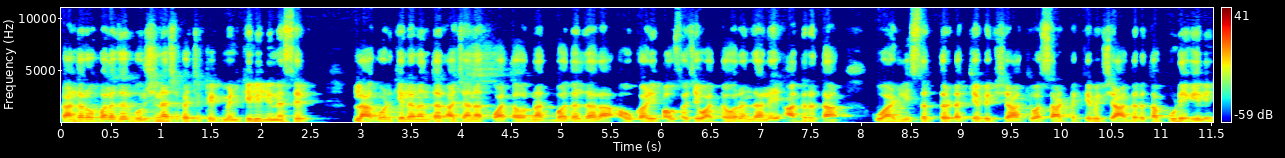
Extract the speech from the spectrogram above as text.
कांदा रोपाला जर बुरशीनाशकाची ट्रीटमेंट केलेली नसेल लागवड केल्यानंतर अचानक वातावरणात बदल झाला. अवकाळी पावसाचे वातावरण झाले. आर्द्रता वाढली सत्तर टक्क्यापेक्षा किंवा साठ टक्क्यापेक्षा आर्द्रता पुढे गेली.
